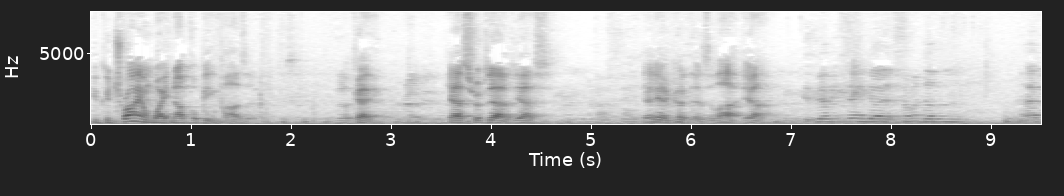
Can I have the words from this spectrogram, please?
You could try and white knuckle being positive. Okay. Yes, Reb Zev, yes. Yeah, yeah, good. There's a lot, yeah. Is everything that if someone doesn't have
